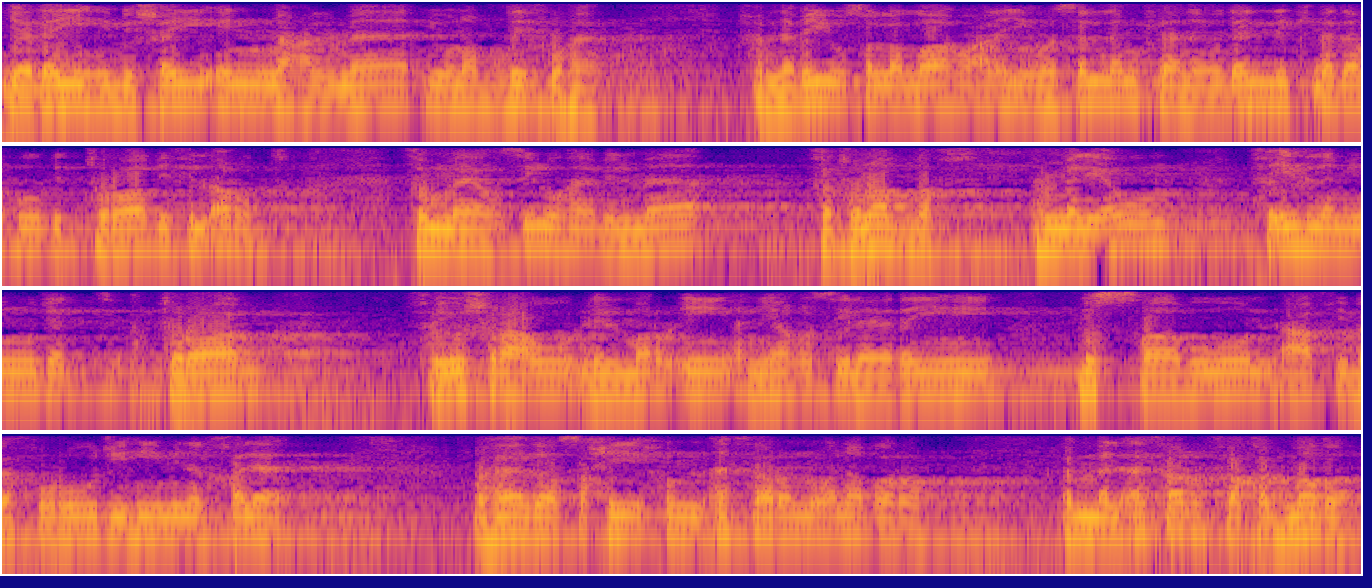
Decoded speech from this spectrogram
يديه بشيء مع الماء ينظفها. فالنبي صلى الله عليه وسلم كان يدلك يده بالتراب في الأرض ثم يغسلها بالماء فتنظف. أما اليوم فإذ لم يوجد التراب فيشرع للمرء أن يغسل يديه بالصابون عقب خروجه من الخلاء وهذا صحيح أثرا ونظرا. أما الأثر فقد مضى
